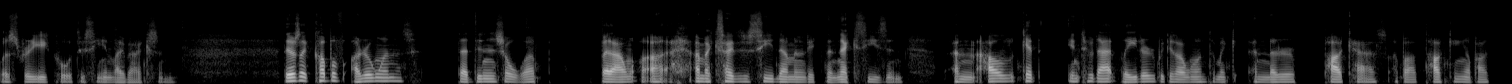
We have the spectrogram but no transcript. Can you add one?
was really cool to see in live action. There's a couple of other ones that didn't show up, but I'm uh, I'm excited to see them in like the next season, and I'll get into that later because I want to make another podcast about talking about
